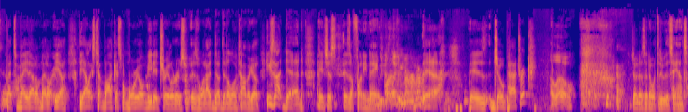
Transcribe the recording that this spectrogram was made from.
that's made out of metal. Yeah, the Alex Tambakis Memorial Media Trailer is, is what I dubbed it a long time ago. He's not dead. It just is a funny name. like remember, remember. Yeah. Is Joe Patrick. Hello. Joe doesn't know what to do with his hands.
